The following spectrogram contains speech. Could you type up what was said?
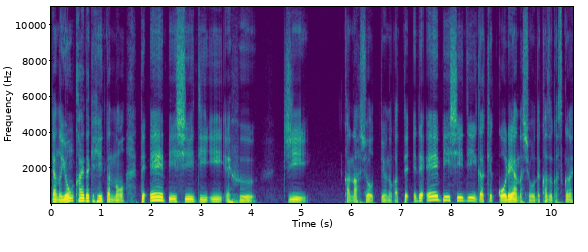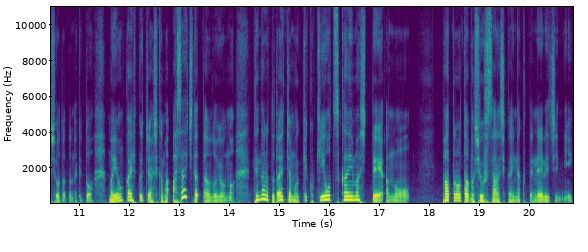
で、あの4回だけ弾いたの、で、A, B, C, D, E, F, G かな章っていうのがあって、で、A, B, C, D が結構レアな章で数が少ない章だったんだけど、まあ4回弾くじゃんしかも朝一だったの、土曜の。ってなると大ちゃんも結構気を使いまして、あの、パートの多分主婦さんしかいなくてね、レジに。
